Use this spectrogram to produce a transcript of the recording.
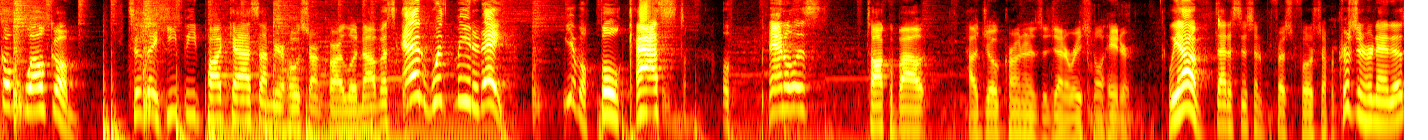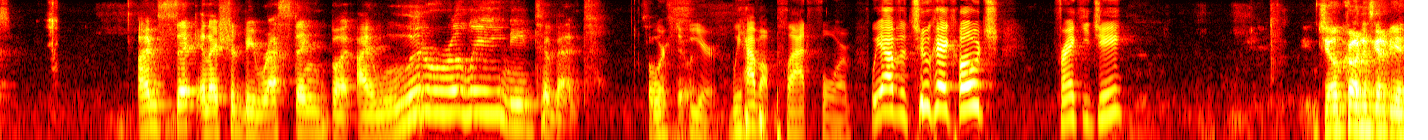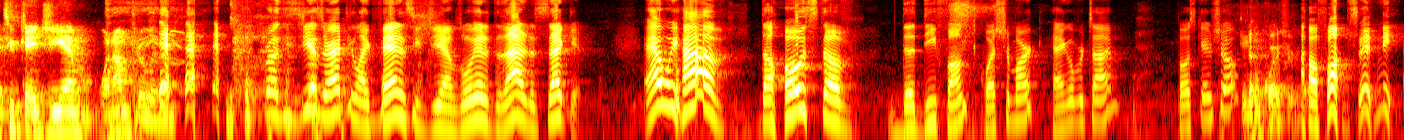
Welcome, welcome, to the Heat Beat Podcast. I'm your host, Giancarlo Navas, and with me today, we have a full cast of panelists to talk about how Joe Cronin is a generational hater. We have that assistant professor Photoshopper Christian Hernandez. I'm sick and I should be resting, but I literally need to vent. So We're do it. here. We have a platform. We have the 2K coach, Frankie G. Joe Cronin's gonna be a 2K GM when I'm through with him. Bro, these GMs are acting like fantasy GMs. We'll get into that in a second. And we have the host of the defunct question mark hangover time post game show, No question. Alphonse Sydney.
